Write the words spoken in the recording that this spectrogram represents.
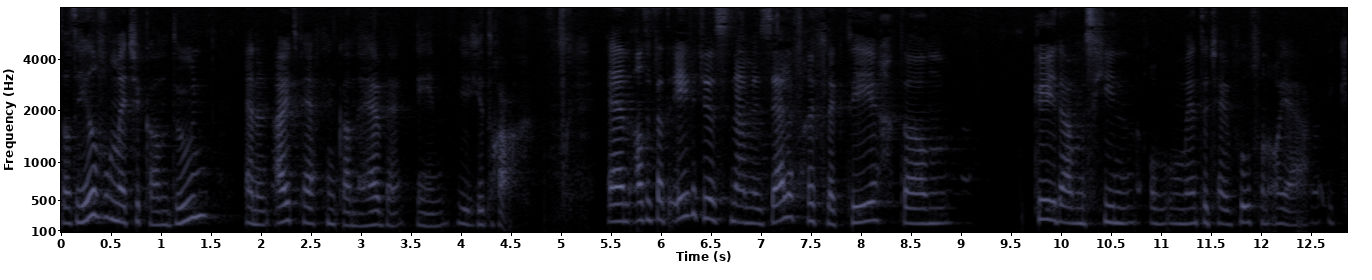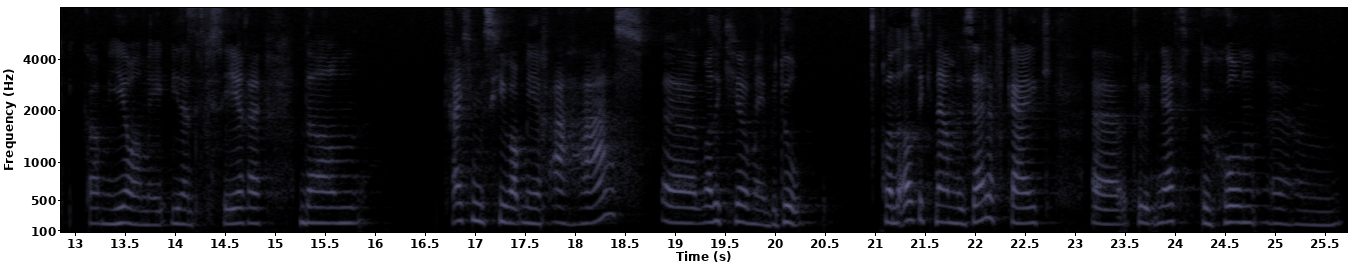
dat heel veel met je kan doen en een uitwerking kan hebben in je gedrag. En als ik dat eventjes naar mezelf reflecteer, dan kun je daar misschien op het moment dat jij voelt van, oh ja, ik, ik kan me hier wel mee identificeren, dan krijg je misschien wat meer aha's uh, wat ik hiermee bedoel. Want als ik naar mezelf kijk, uh, toen ik net begon, um,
